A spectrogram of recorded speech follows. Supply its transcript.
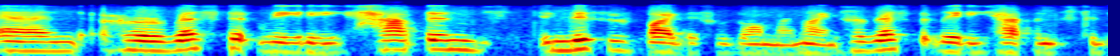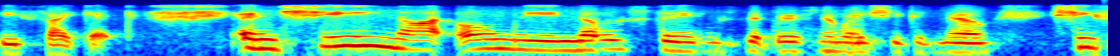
and her respite lady happens, and this is why this was on my mind, her respite lady happens to be psychic. And she not only knows things that there's no way she could know, she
